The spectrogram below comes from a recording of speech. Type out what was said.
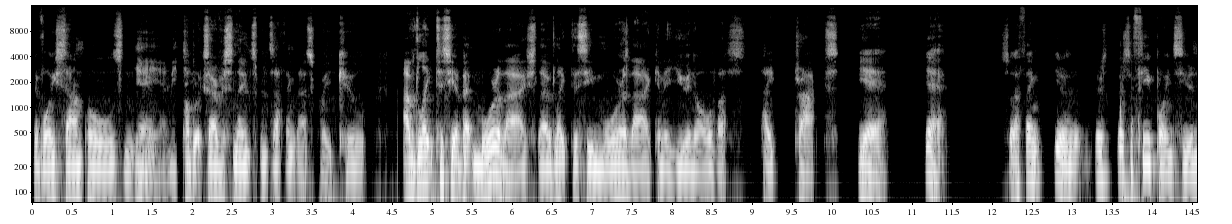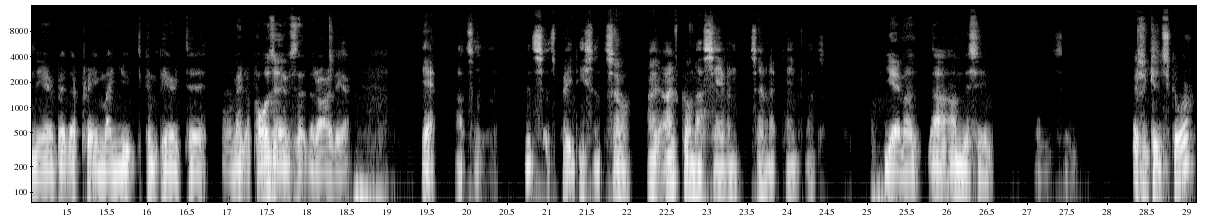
the voice samples and Yeah, you know, yeah, public service announcements. I think that's quite cool. I would like to see a bit more of that. Actually, I would like to see more of that kind of you and all of us type tracks. Yeah, yeah. So I think you know there's there's a few points here and there, but they're pretty minute compared to the amount of positives that there are there. Yeah, absolutely. It's it's pretty decent. So I I've gone a seven seven out of ten for this. Yeah, man, I- I'm the same. I'm the same. It's a good score.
